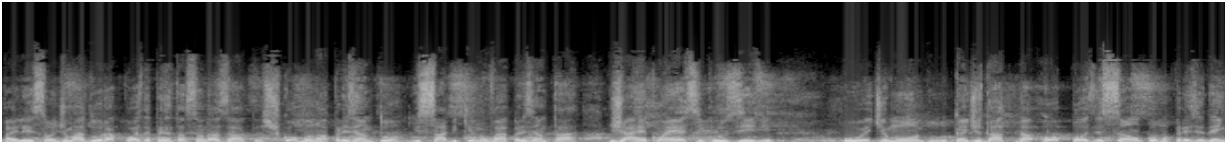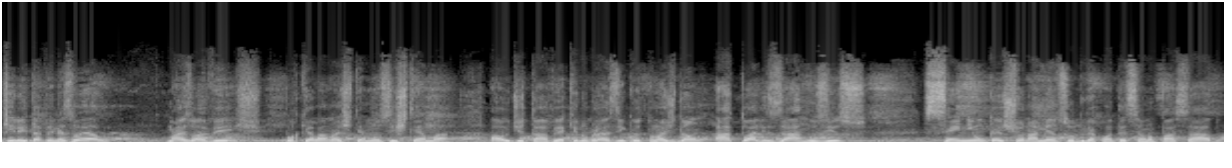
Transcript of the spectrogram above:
a eleição de Maduro após a apresentação das atas. Como não apresentou e sabe que não vai apresentar, já reconhece inclusive o Edmundo, o candidato da oposição, como presidente eleito da Venezuela. Mais uma vez, porque lá nós temos um sistema auditável. E aqui no Brasil, enquanto nós não atualizarmos isso, sem nenhum questionamento sobre o que aconteceu no passado,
